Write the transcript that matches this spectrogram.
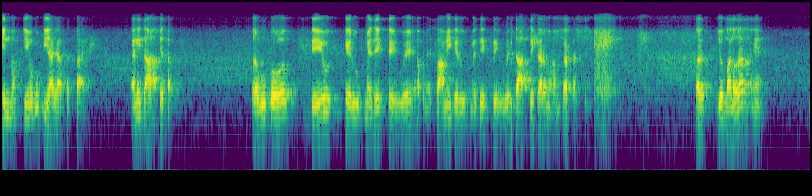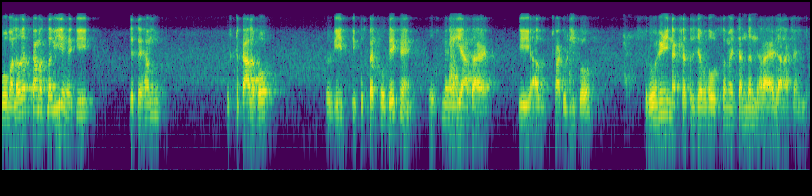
इन भक्तियों को किया जा सकता है। यानी दास्य तक प्रभु को देव के रूप में देखते हुए, अपने स्वामी के रूप में देखते हुए दास्य कर्म हम कर सकते हैं। पर जो मनोरथ हैं, वो मनोरथ का मतलब ये है कि जैसे हम पुष्टकाल हो तो गीत की पुस्तक को देखें तो उसमें ये आता है कि अब ठाकुर जी को रोहिणी नक्षत्र जब हो, उस समय चंदन धराया जाना चाहिए।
